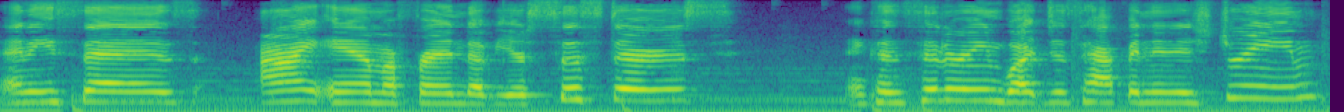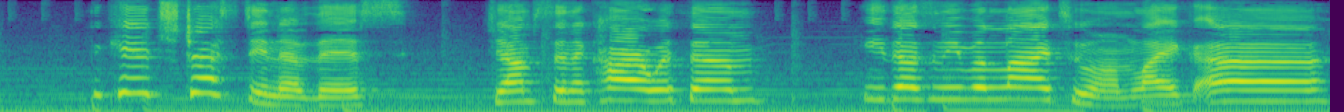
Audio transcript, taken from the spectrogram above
And he says, I am a friend of your sister's. And considering what just happened in his dream, the kid's trusting of this. Jumps in a car with him. He doesn't even lie to him. Like, uh,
